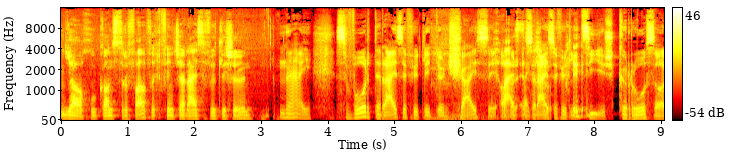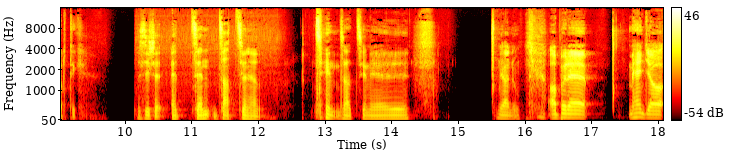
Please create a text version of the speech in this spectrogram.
Ja, kommt ganz drauf an. Findest du ein Reiseviertel schön. Nein, das Wort Reisefüdli tönt scheiße, aber ein zu sein ist grossartig. Es ist ein, ein sensationell. Sensationell. Ja, nu. Aber äh, wir haben ja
